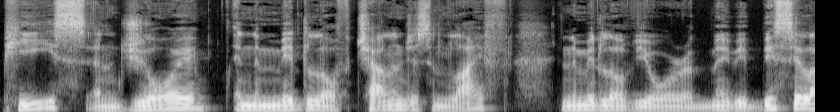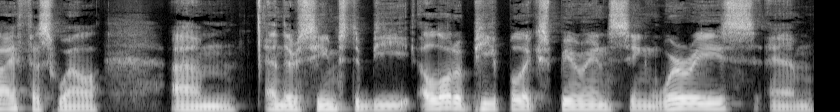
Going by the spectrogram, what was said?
peace and joy in the middle of challenges in life, in the middle of your maybe busy life as well. Um, and there seems to be a lot of people experiencing worries and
